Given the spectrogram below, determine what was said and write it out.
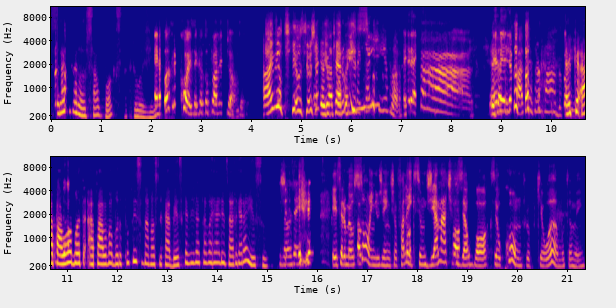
Será que vai lançar o box da trilogia? É outra coisa que eu tô planejando. Ai, meu Deus, eu já, eu, eu quero isso. Ah, eu é melhor reservado. É que a Paloma, bota, a Paloma bota tudo isso na nossa cabeça que a gente já estava realizado que era isso. Não, gente. Esse era o meu sonho, gente. Eu falei que se um dia a Nath fizer o box, eu compro, porque eu amo também.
